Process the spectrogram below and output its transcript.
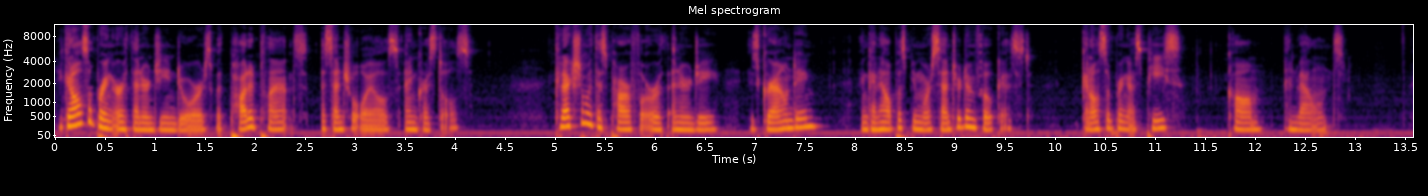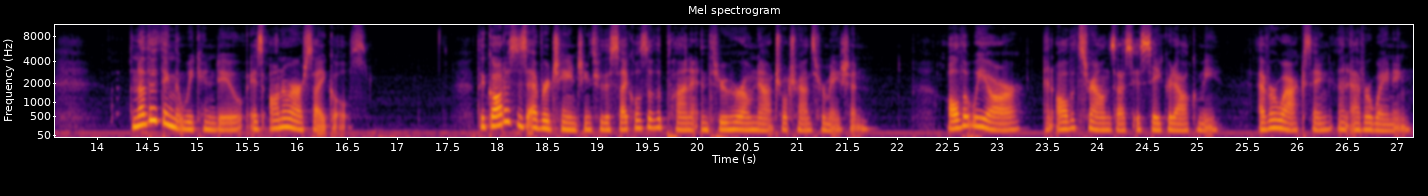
You can also bring earth energy indoors with potted plants, essential oils, and crystals. Connection with this powerful earth energy is grounding and can help us be more centered and focused. It can also bring us peace, calm, and balance. Another thing that we can do is honor our cycles. The goddess is ever changing through the cycles of the planet and through her own natural transformation. All that we are and all that surrounds us is sacred alchemy, ever waxing and ever waning.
